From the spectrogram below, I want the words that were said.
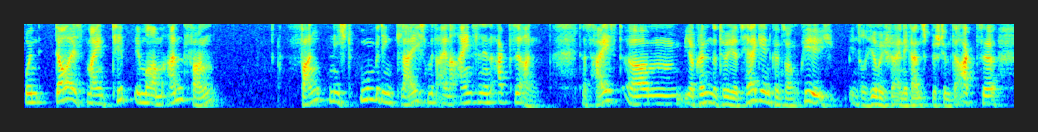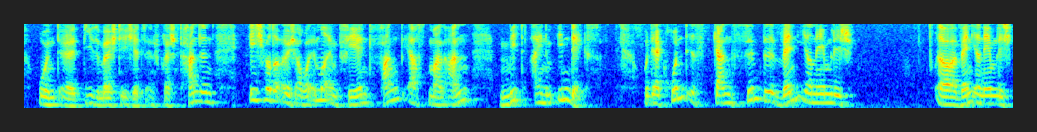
Und da ist mein Tipp immer am Anfang, fangt nicht unbedingt gleich mit einer einzelnen Aktie an. Das heißt, ähm, ihr könnt natürlich jetzt hergehen, könnt sagen, okay, ich interessiere mich für eine ganz bestimmte Aktie und äh, diese möchte ich jetzt entsprechend handeln. Ich würde euch aber immer empfehlen, fangt erstmal an mit einem Index. Und der Grund ist ganz simpel, wenn ihr nämlich, äh, wenn ihr nämlich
